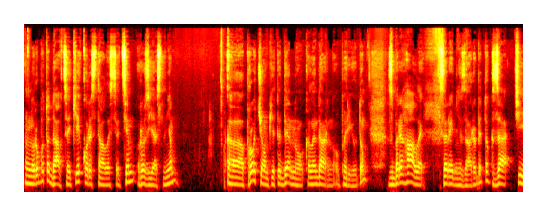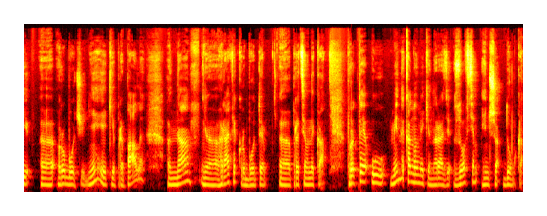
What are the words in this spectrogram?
роботодавці, які користалися цим роз'ясненням. Е, Протягом п'ятиденного календарного періоду зберігали середній заробіток за ті е, робочі дні, які припали на е, графік роботи працівника. Проте у Мінекономіки наразі зовсім інша думка.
